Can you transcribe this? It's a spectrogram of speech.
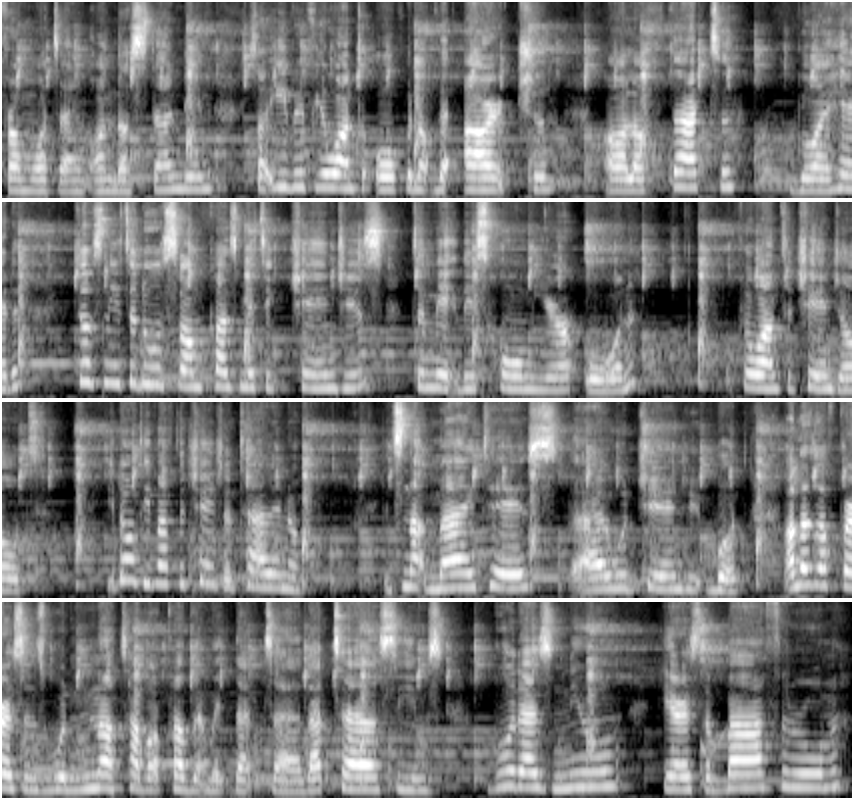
from what i'm understanding. So even if you want to open up the arch all of that go ahead just need to do some cosmetic changes to make this home your own. If you want to change out, you don't even have to change the tile, you know. It's not my taste, I would change it, but a lot of persons would not have a problem with that tile. That tile seems good as new. Here's the bathroom.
